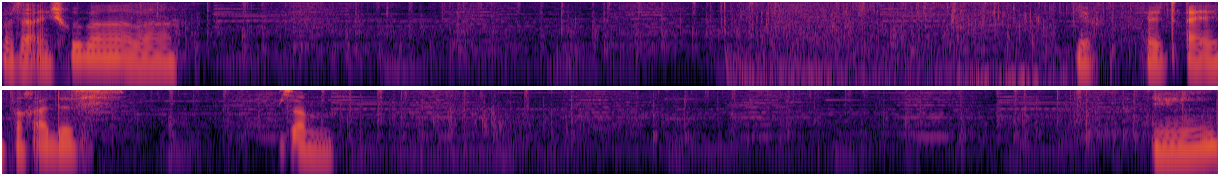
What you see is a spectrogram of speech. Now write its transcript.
Wollte eigentlich rüber, aber. Hier fällt einfach alles zusammen. Okay.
